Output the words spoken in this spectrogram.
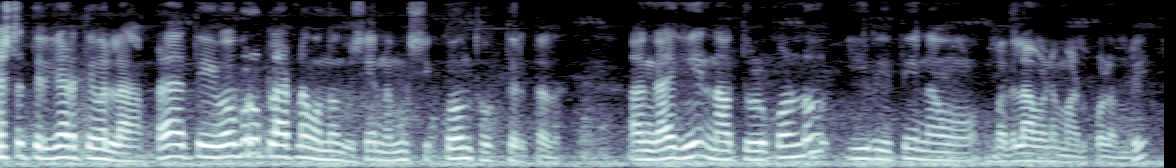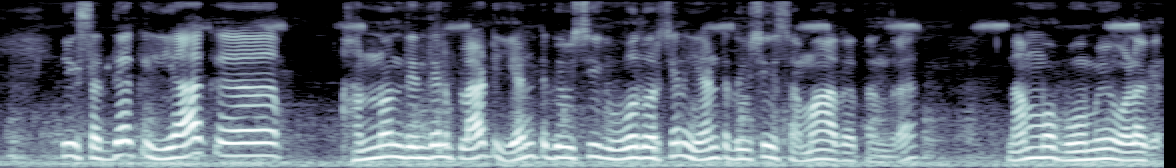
ಎಷ್ಟು ತಿರುಗಾಡ್ತೀವಲ್ಲ ಪ್ರತಿ ಒಬ್ಬರು ಪ್ಲಾಟ್ನಾಗ ಒಂದೊಂದು ವಿಷಯ ನಮ್ಗೆ ಸಿಕ್ಕೋಂತ ಹೋಗ್ತಿರ್ತದೆ. ಹಂಗಾಗಿ ನಾವು ತಿಳ್ಕೊಂಡು ಈ ರೀತಿ ನಾವು ಬದಲಾವಣೆ ಮಾಡ್ಕೊಳ್ಳಮ್ರಿ ಈಗ ಸದ್ಯಕ್ಕೆ ಯಾಕೆ ಹನ್ನೊಂದು ದಿನದಿನ ಪ್ಲಾಟ್ ಎಂಟು ದಿವ್ಸಿಗೆ, ಹೋದ ವರ್ಷನ ಎಂಟು ದಿವ್ಸಿಗೆ ಸಮ ಆದತ್ತಂದ್ರೆ ನಮ್ಮ ಭೂಮಿ ಒಳಗೆ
